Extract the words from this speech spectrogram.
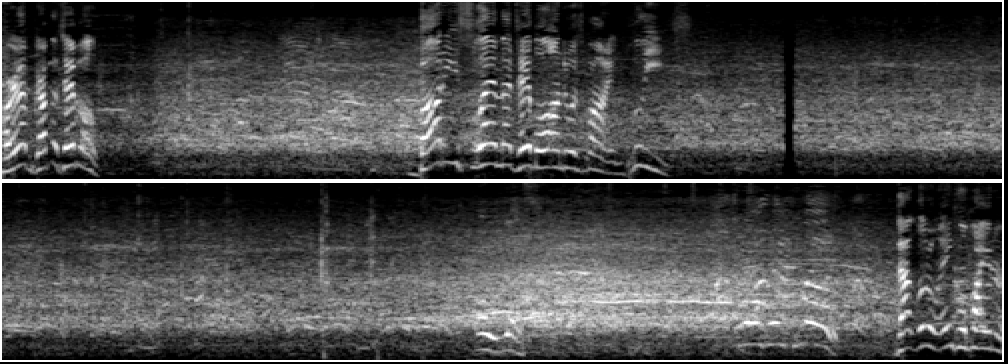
Hurry up, grab the table. Body slam that table onto his spine, please. That little ankle biter.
